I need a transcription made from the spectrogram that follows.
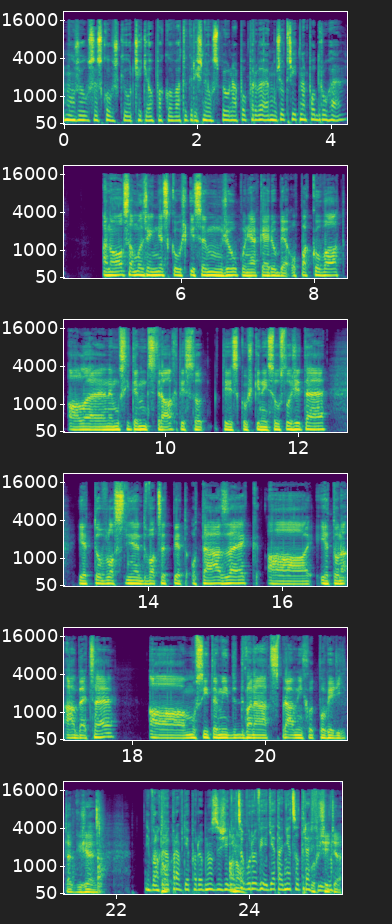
Můžou se zkoušky určitě opakovat, když neuspějí na poprvé, můžu přijít na podruhé? Ano, samozřejmě zkoušky se můžou po nějaké době opakovat, ale nemusíte mít strach, ty, ty zkoušky nejsou složité. Je to vlastně 25 otázek a je to na ABC a musíte mít 12 správných odpovědí, takže je velká to, pravděpodobnost, že něco ano, budu vědět a něco trefím. Určitě.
